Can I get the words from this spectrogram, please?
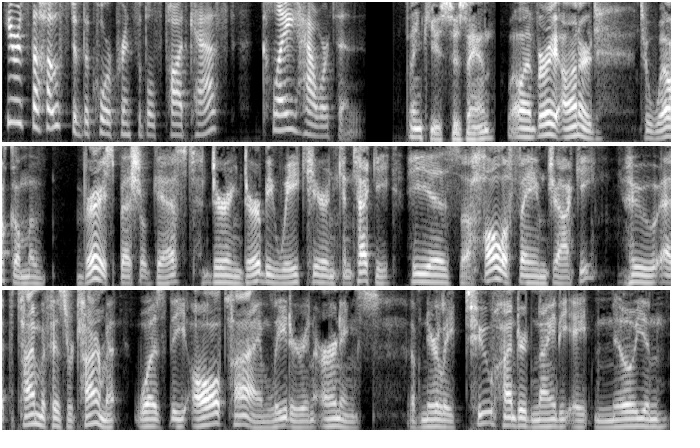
Here's the host of the Core Principles Podcast, Clay Howerton. Thank you, Suzanne. Well, I'm very honored to welcome a very special guest during Derby Week here in Kentucky. He is a Hall of Fame jockey who, at the time of his retirement, was the all time leader in earnings of nearly $298 million.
